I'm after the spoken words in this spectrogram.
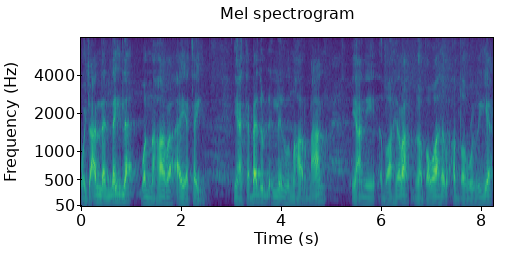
وجعلنا الليل والنهار آيتين. يعني تبادل الليل والنهار معا يعني ظاهرة من الظواهر الضرورية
